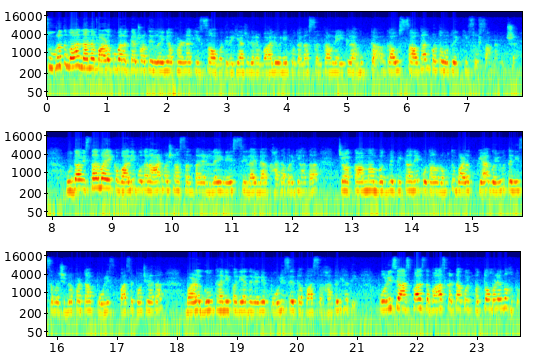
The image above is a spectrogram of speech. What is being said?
સુરતમાં નાના બાળકો પર અત્યાચારથી લઈને અપહરણના કિસ્સાઓ વધી રહ્યા છે. ત્યારે વાલીઓને પોતાના સંતાનોને એકલા મૂકતા અગાઉ સાવધાન કરતો વધુ એક કિસ્સો સામે આવ્યો છે. ઉધા વિસ્તારમાં એક વાલી પોતાના આઠ વર્ષના સંતાનને લઈને સિલાઈના ખાતા પર ગયા હતા. કામમાં મગ્ન પિતાને પોતાનું રમતું બાળક ક્યાં ગયું તેની સમજ ન પડતા પોલીસ પાસે પહોંચ્યા હતા. બાળક ગુમ થયાની ફરિયાદને લઈને પોલીસે તપાસ હાથ ધરી હતી. પોલીસે આસપાસ તપાસ કરતા કોઈ પત્તો મળ્યો ન હતો.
